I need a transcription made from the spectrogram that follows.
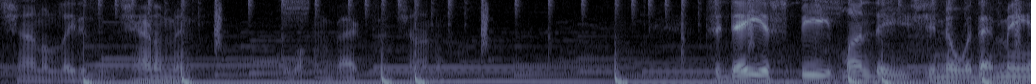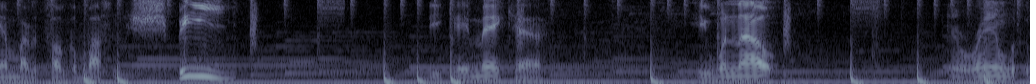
Channel, ladies and gentlemen. Welcome back to the channel. Today is Speed Mondays. You know what that means. I'm about to talk about some speed. DK Metcalf. He went out and ran with the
